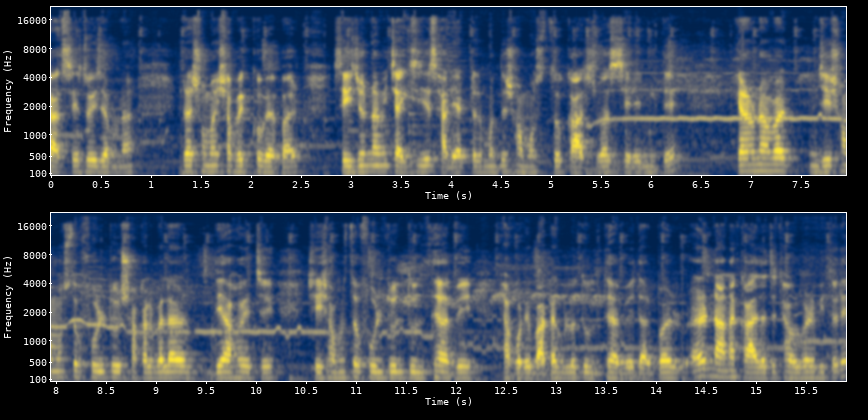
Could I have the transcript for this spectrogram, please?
কাজ শেষ হয়ে যাবে না। এটা সময় সাপেক্ষ ব্যাপার। সেই জন্য আমি চাইছি যে সাড়ে আটটার মধ্যে সমস্ত কাজ বাজ সেরে নিতে। কেননা আবার যে সমস্ত ফুল টুল সকালবেলা দেওয়া হয়েছে, সেই সমস্ত ফুল টুল তুলতে হবে, ঠাকুরের বাটাগুলো তুলতে হবে, তারপর আর নানা কাজ আছে ঠাকুর ঘরের ভিতরে,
